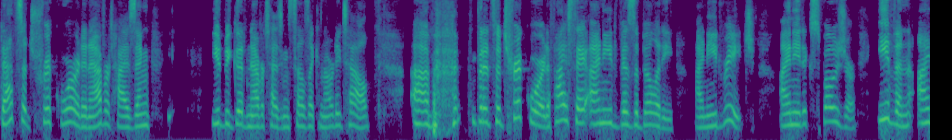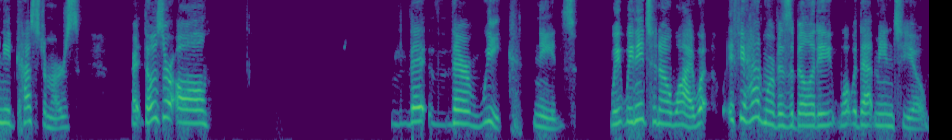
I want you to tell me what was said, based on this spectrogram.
that's a trick word in advertising. You'd be good in advertising sales i can already tell. Um, but it's a trick word. If i say i need visibility i need reach i need exposure even i need customers right those are all they, they're weak needs we, we need to know why. What if you had more visibility, what would that mean to you?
